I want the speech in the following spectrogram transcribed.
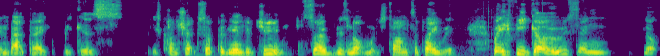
Mbappe because his contract's up at the end of June. So there's not much time to play with. But if he goes, then look,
